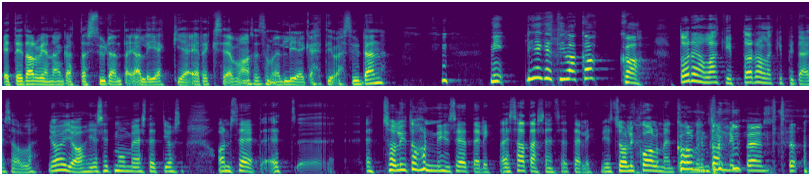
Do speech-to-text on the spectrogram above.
ettei tarvi enää käyttää sydäntä ja liekkiä erikseen, vaan se semmoinen liekehtivä sydän. Niin liekehtivä kak- Pakka! Todellakin, todellakin pitäisi olla. Joo, joo. Ja sitten mun mielestä, että jos on se, että, että, että se oli tonnin seteli tai sen seteli, niin se oli kolmen tonnin, kolmen tonnin pönttö.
